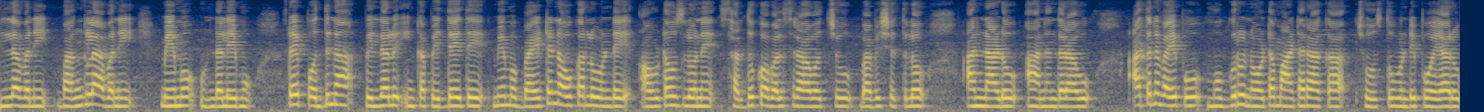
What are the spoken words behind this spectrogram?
ఇల్లవని బంగ్లా అవని మేము ఉండలేము. రేపొద్దున పిల్లలు ఇంకా పెద్దయితే మేము బయట నౌకర్లు ఉండే అవుట్ హౌస్లోనే సర్దుకోవలసి రావచ్చు భవిష్యత్తులో అన్నాడు ఆనందరావు. అతని వైపు ముగ్గురు నోట మాట రాక చూస్తూ ఉండిపోయారు.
